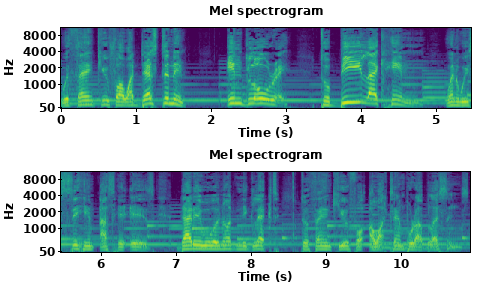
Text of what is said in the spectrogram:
We thank you for our destiny in glory to be like Him when we see Him as He is. Daddy, we will not neglect to thank you for our temporal blessings.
